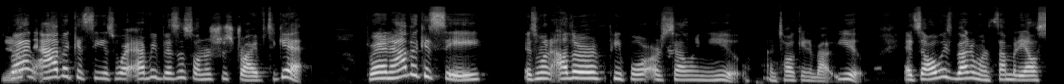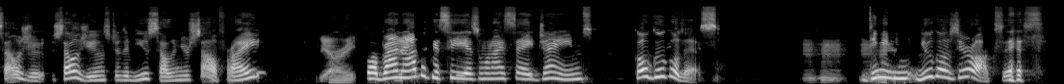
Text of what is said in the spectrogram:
Yeah. Brand advocacy is where every business owner should strive to get. Brand advocacy is when other people are selling you and talking about you. It's always better when somebody else sells you sells you instead of you selling yourself, right? Yeah. All right. So brand Yeah. advocacy is when I say, James, go Google this. Mm-hmm. Dean, you go Xerox this.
